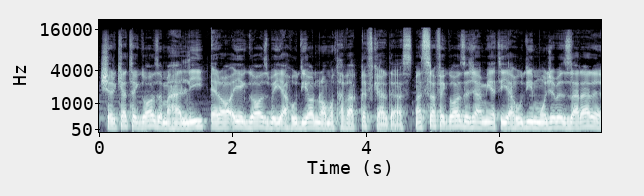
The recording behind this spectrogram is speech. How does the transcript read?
شرکت گاز محلی ارائه گاز به یهودیان را متوقف کرده است. مصرف گاز جمعیت یهودی موجب ضرر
